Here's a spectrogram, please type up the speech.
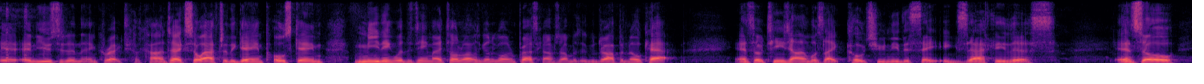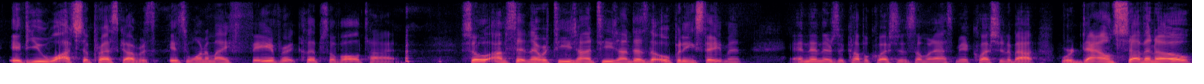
and used it in the incorrect context. So after the game, post game meeting with the team, I told them I was going to go in a press conference. I was going to drop a no cap, and so Te'Jon was like, "Coach, you need to say exactly this." And so if you watch the press conference, it's one of my favorite clips of all time. So I'm sitting there with Te'Jon. Te'Jon does the opening statement. And then there's a couple questions. Someone asked me a question about we're down 7 0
